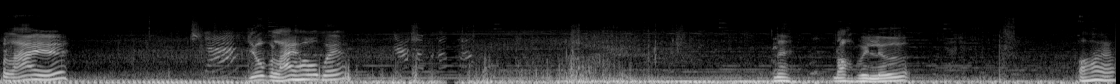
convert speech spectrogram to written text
vô lại ấy vô phải lại hộp ấy nè đọc về lửa đó hả?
